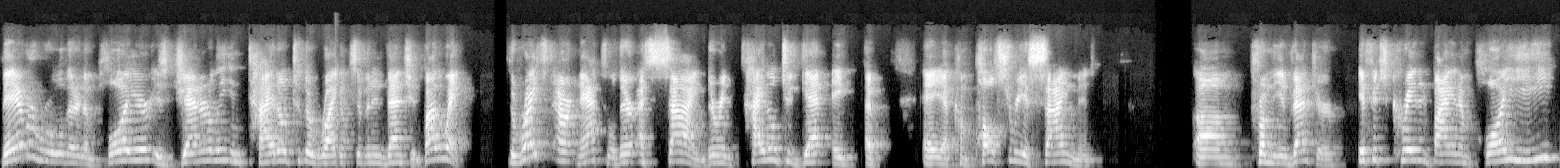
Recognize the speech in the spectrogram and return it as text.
They have a rule that an employer is generally entitled to the rights of an invention. By the way, the rights aren't natural, they're assigned. They're entitled to get a, a, a, a compulsory assignment um, from the inventor if it's created by an employee.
